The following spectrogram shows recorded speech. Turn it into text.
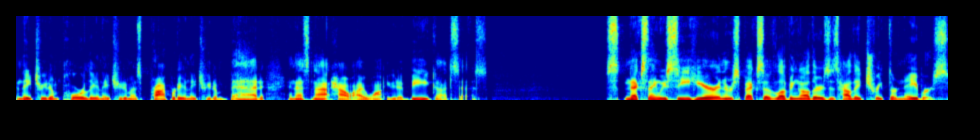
and they treat him poorly and they treat him as property and they treat him bad, and that's not how I want you to be, God says. S- next thing we see here in respects of loving others is how they treat their neighbors.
